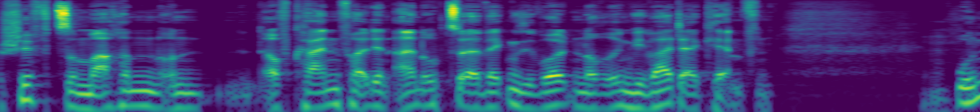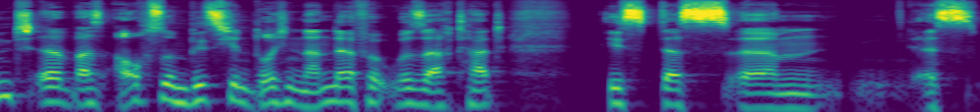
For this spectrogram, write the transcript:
Schiff zu machen und auf keinen Fall den Eindruck zu erwecken, sie wollten noch irgendwie weiterkämpfen. Mhm. Und äh, was auch so ein bisschen Durcheinander verursacht hat, ist, dass ähm, es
